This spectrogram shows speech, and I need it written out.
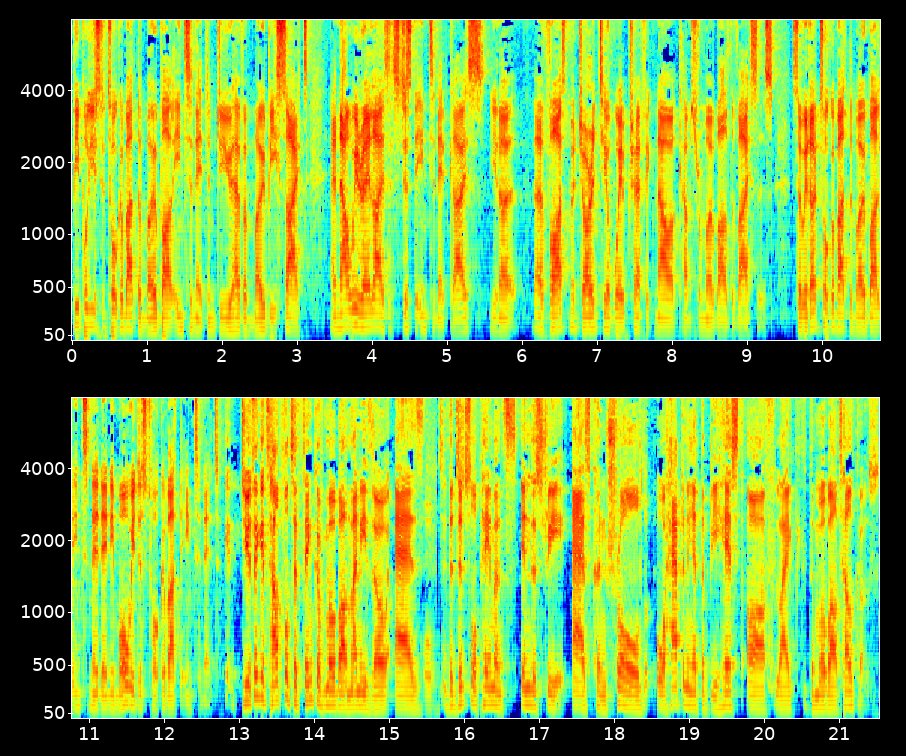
people used to talk about the mobile internet and do you have a Mobi site? And now we realize it's just the internet, guys. You know, a vast majority of web traffic now comes from mobile devices. So we don't talk about the mobile internet anymore. We just talk about the internet. Do you think it's helpful to think of mobile money, though, as the digital payments industry as controlled or happening at the behest of like the mobile telcos?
